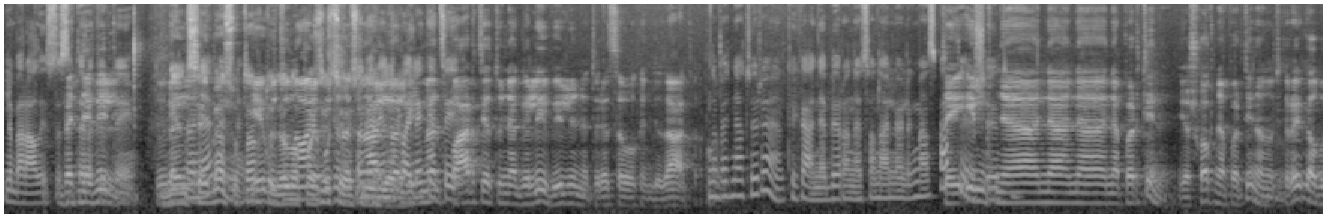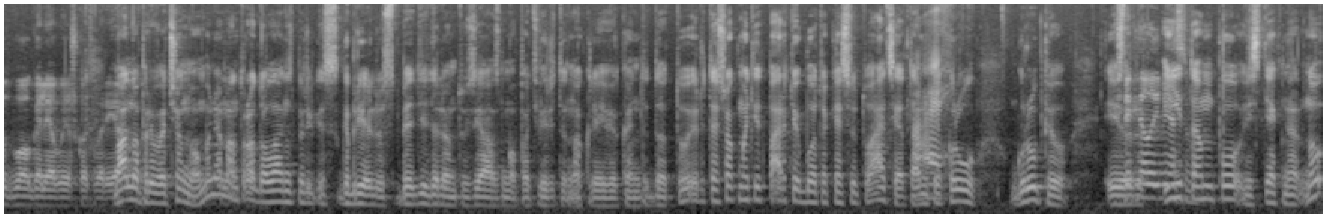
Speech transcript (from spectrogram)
liberalais Bet susitarti. ne Vilniuje. tai- Tu Bent Nu, ne Seime sutartų Jeigu tu dėl nori būti opozicijos. nacionalinio lygmens tai- partija, tu negali Vilniuje neturėti savo kandidato. Nu, bet neturi. Tai ką, nebėra nacionalinio ligmens Tai partijos? imk ne, ne, ne, ne partinį, ieškok ne partinį, nu tikrai galbūt buvo galėjo ieškoti variantų. Mano privačia nuomonė, man atrodo, Landsbergis Gabrielius be didelio entuzijazmo patvirtino Kreivį kandidatu ir tiesiog matyt partijoje buvo tokia situacija, tam Ai. tikrų grupių Vis ir nelaimėsim. įtampų, vis tiek ne. Nu,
